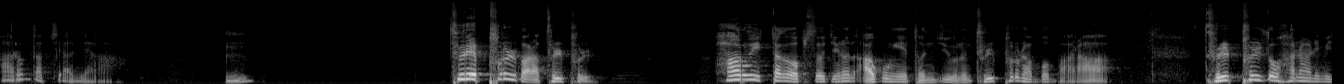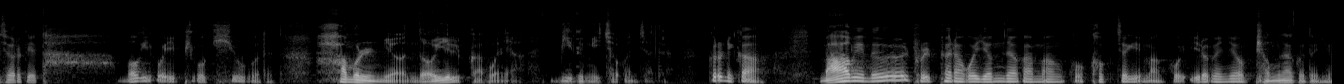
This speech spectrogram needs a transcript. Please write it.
아름답지 않냐? 음? 들의 풀을 봐라, 들풀. 하루 있다가 없어지는 아궁이에 던지우는 들풀을 한번 봐라. 들풀도 하나님이 저렇게 다 먹이고 입히고 키우거든. 하물며 너일까 보냐. 믿음이 적은 자들. 그러니까 마음이 늘 불편하고 염려가 많고 걱정이 많고 이러면요 병나거든요.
